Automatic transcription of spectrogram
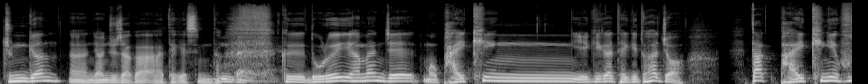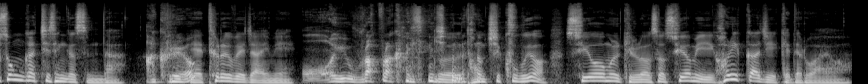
중견 어, 연주자가 되겠습니다. 네. 그 노르웨이 하면 이제 뭐 바이킹 얘기가 되기도 하죠. 딱 바이킹의 후손 같이 생겼습니다. 아 그래요? 예, 트르베자임이 어, 이 우락부락하게 그 생기셨네요. 덩치 크고요. 수염을 길러서 수염이 허리까지 이렇게 내려와요.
